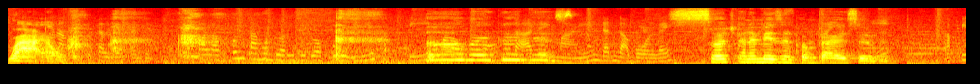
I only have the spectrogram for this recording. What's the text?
Wow. Tapi nanti kita lihat aja. Walaupun tahun 2020 ini sepi, Oh my goodness. Such an amazing comparison. tapi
